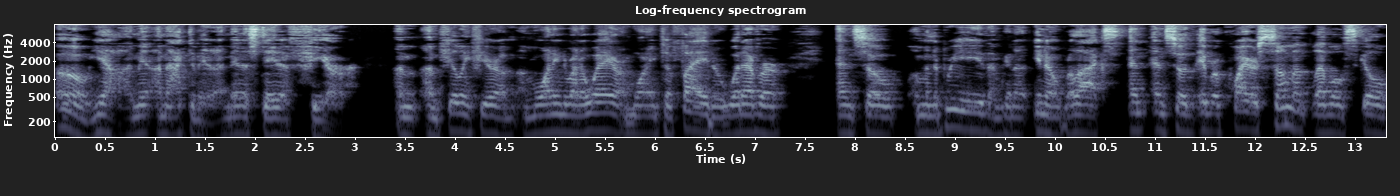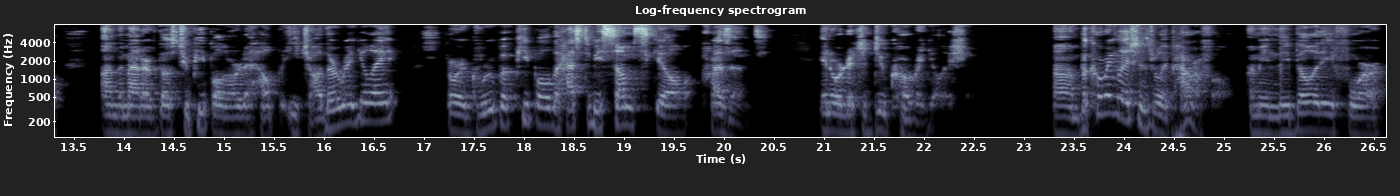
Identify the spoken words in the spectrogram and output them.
Oh yeah, I'm in, I'm activated. I'm in a state of fear. I'm I'm feeling fear. I'm, I'm wanting to run away or I'm wanting to fight or whatever and so I'm going to breathe. I'm going to, you know, relax. And, and so it requires some level of skill on the matter of those two people in order to help each other regulate or a group of people. There has to be some skill present in order to do co-regulation. Um, but co-regulation is really powerful. I mean, the ability for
